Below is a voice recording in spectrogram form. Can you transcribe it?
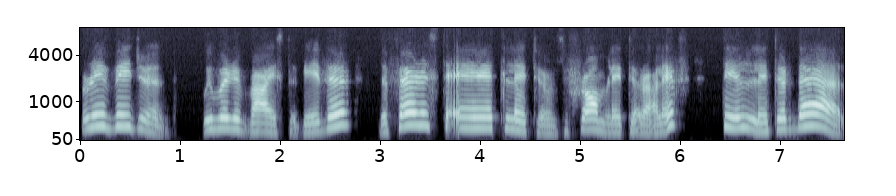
revision. We will revise together the first eight letters from letter Aleph till letter Dal.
